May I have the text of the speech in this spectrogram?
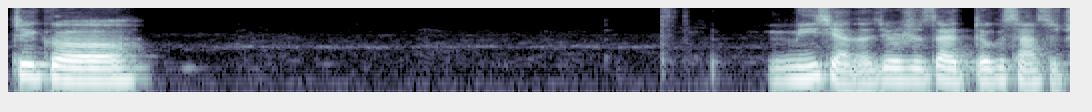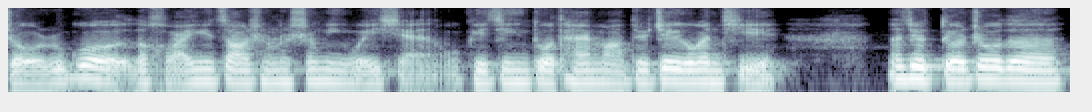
这个明显的就是在德克萨斯州，如果的怀孕造成了生命危险，我可以进行堕胎吗？对这个问题，那就德州的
